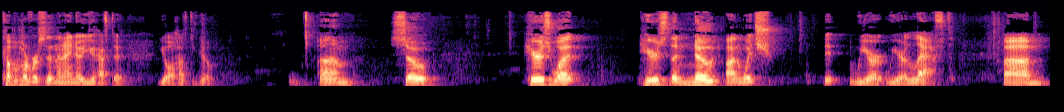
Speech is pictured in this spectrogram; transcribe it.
couple more verses, and then I know you have to you all have to go. Um, so here's what here's the note on which it, we are we are left. Um,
